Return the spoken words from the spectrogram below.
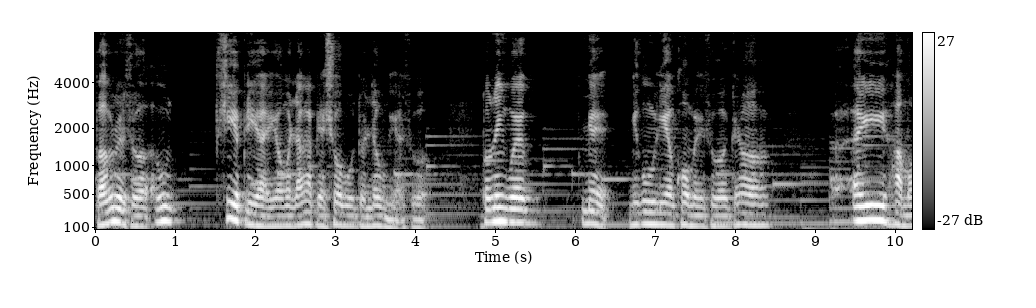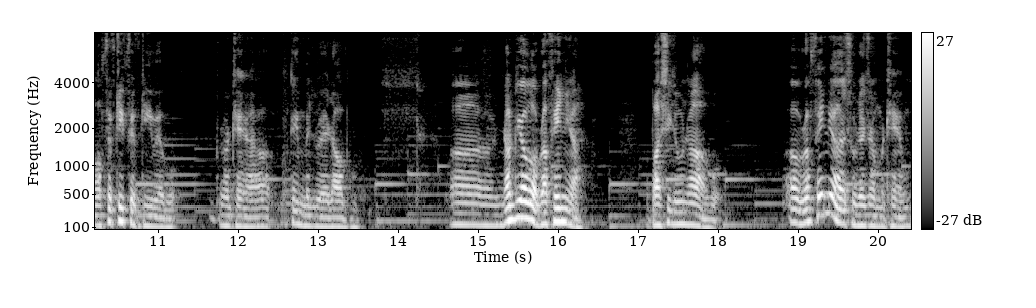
ဘာဖြစ်လို့လဲဆိုတော့အခုရှိရ player ရောမလာကပြန် short ဖို့အတွက်လုပ်နေရဆိုတော့3သိန်းခွဲနဲ့နီကိုလီယန်ခေါ်မယ်ဆိုတော့ကျွန်တော်အဲ့ဒီဟာမှာ50 50ပဲပေါ့ကျွန်တော်ထင်တာတော့တိတ်မလွယ်တော့ဘူး အာနောက်တစ်ယောက်က Rafinha ဘာစီလိုနာပေါ့အာ Rafinha ဆိုလည်းကျွန်တော်မထင်ဘူး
